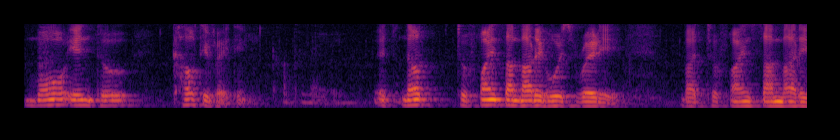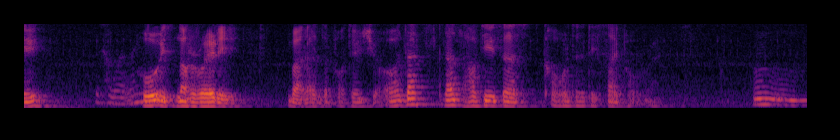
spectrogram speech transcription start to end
more into cultivating. Cultivating. It's not to find somebody who is ready, but to find somebody who is not ready, but has the potential. Oh, that's that's how Jesus called the disciple. Right? Hmm.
